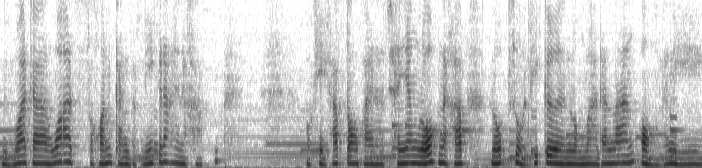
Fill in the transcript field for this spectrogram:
หรือว่าจะวาดซ้อนกันแบบนี้ก็ได้นะครับโอเคครับ ต่อไปเราใช้ยังลบนะครับ ลบส่วนที่เกินลงมาด้านล่างออกนั่นเอง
